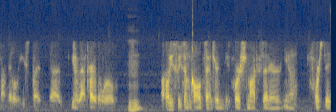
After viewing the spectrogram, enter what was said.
not Middle East, but you know that part of the world. Obviously, some call center, these poor schmucks that are, you know, forced to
